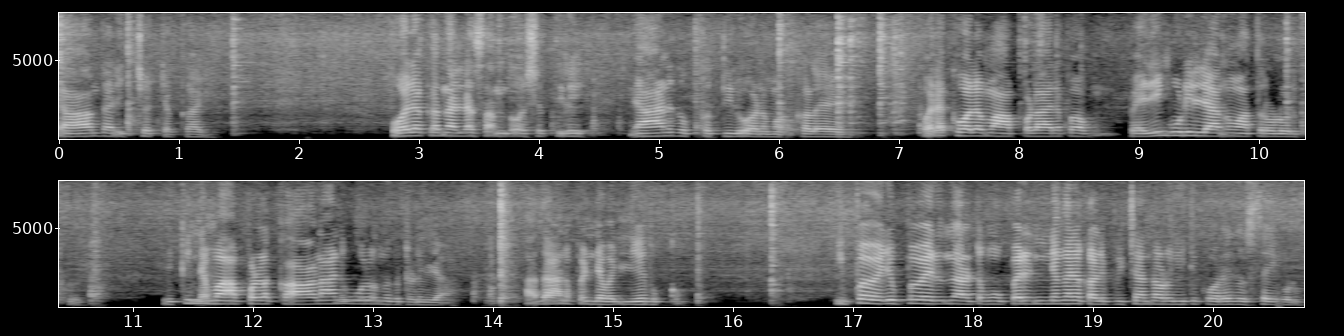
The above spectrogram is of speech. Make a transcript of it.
ഞാൻ തനിച്ചൊറ്റക്കായി. ഓരൊക്കെ നല്ല സന്തോഷത്തിൽ ഞാൻ ദുഃഖത്തിലുമാണ് മക്കളെ. ഓരൊക്കെ ഓല മാപ്പിളാരപ്പം പെരയും കൂടി ഇല്ലയെന്ന് മാത്രമേ ഉള്ളൂ എനിക്ക് എന്റെ മാപ്പിള കാണാൻ പോലും ഒന്നും കിട്ടണില്ല. അതാണ് ഇപ്പം എന്റെ വലിയ ദുഃഖം. ഇപ്പം വരും ഇപ്പം വരും എന്ന് പറഞ്ഞിട്ട് മൂപ്പരെ ഇങ്ങനെ കളിപ്പിച്ചാൻ തുടങ്ങിയിട്ട് കുറേ ദിവസമായിക്കോളും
